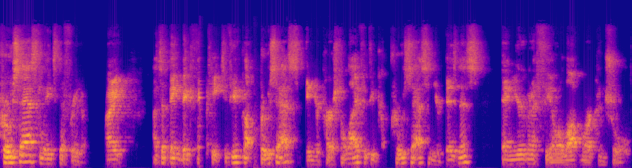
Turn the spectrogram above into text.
process leads to freedom, right? That's a big, big thing teach. If you've got process in your personal life, if you've got process in your business, then you're going to feel a lot more controlled,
